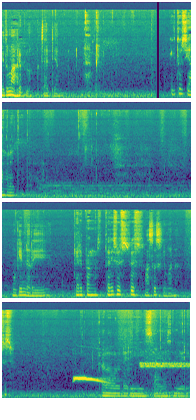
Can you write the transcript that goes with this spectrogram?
Itu maghrib loh kejadian. Itu siang kali itu mungkin dari dari bang dari sus sus. Masus gimana? Sus. Kalau dari saya sendiri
